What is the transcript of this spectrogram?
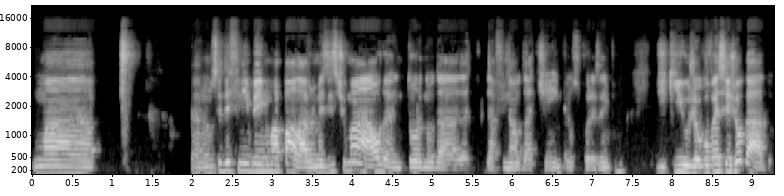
uma. Cara, não sei definir bem numa palavra, mas existe uma aura em torno da, da, da final da Champions, por exemplo, de que o jogo vai ser jogado.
